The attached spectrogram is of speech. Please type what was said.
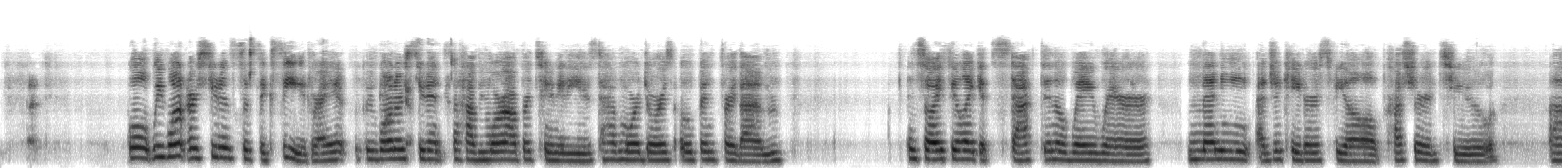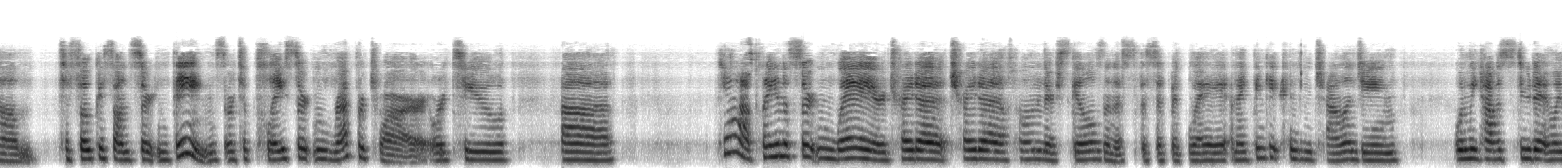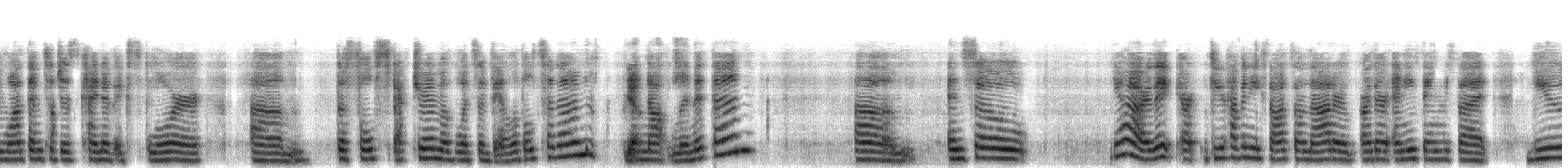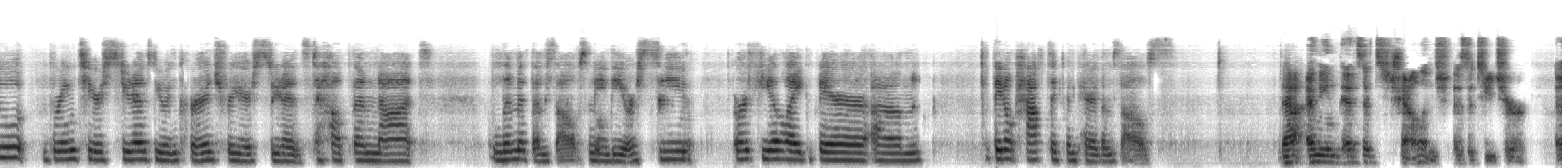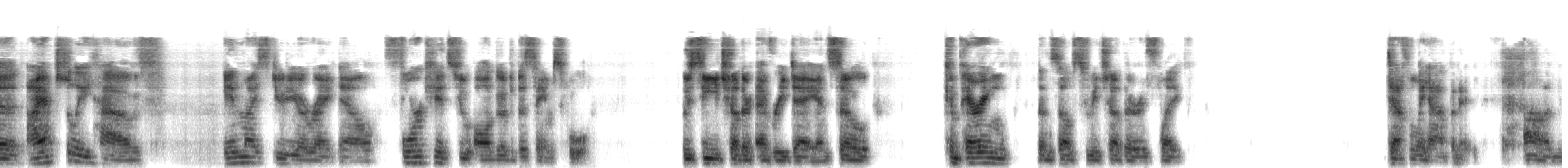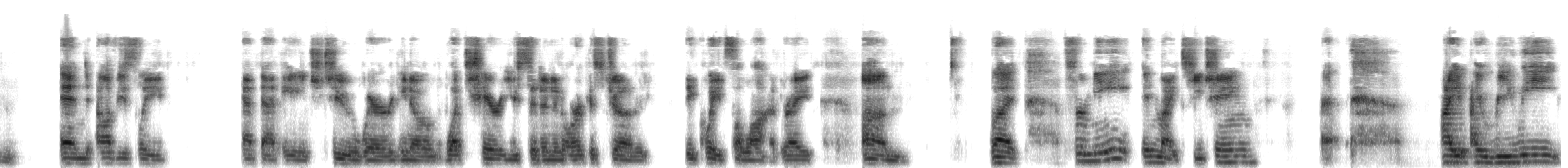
well, we want our students to succeed, right? We want our students to have more opportunities, to have more doors open for them. And so I feel like it's stacked in a way where many educators feel pressured to um, to focus on certain things or to play certain repertoire or to uh, yeah play in a certain way or try to try to hone their skills in a specific way and i think it can be challenging when we have a student and we want them to just kind of explore um, the full spectrum of what's available to them yeah. and not limit them um, and so yeah, are they? Are, do you have any thoughts on that, or are there any things that you bring to your students, you encourage for your students to help them not limit themselves, maybe, or see or feel like they're um, they don't have to compare themselves? That I mean, it's it's challenge as a teacher. Uh, I actually have in my studio right now four kids who all go to the same school, who see each other every day, and so comparing themselves to each other is like definitely happening. Um, and obviously, at that age too, where you know what chair you sit in an orchestra equates a lot, right? Um, but for me, in my teaching, I I really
